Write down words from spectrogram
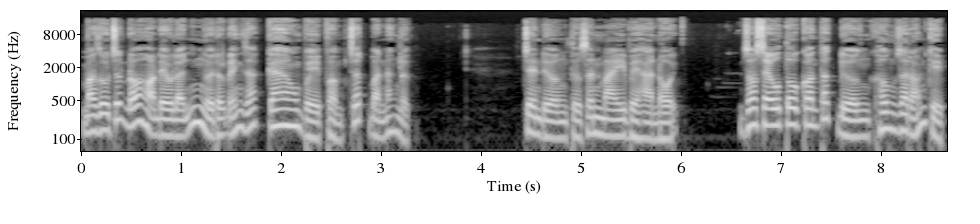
Mặc dù trước đó họ đều là những người được đánh giá cao về phẩm chất và năng lực. Trên đường từ sân bay về Hà Nội, do xe ô tô con tắc đường không ra đón kịp,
